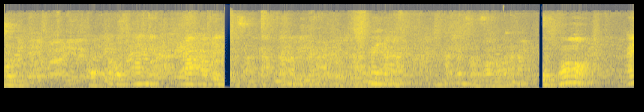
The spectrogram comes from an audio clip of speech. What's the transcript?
ชนของพระองค์ท่านเนี่ยนำมาเป็นอุตสาหกรรมและมาเป็นการเปิดขายให้นะคะนะคะท่านสสนะคะส่งมอบให้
